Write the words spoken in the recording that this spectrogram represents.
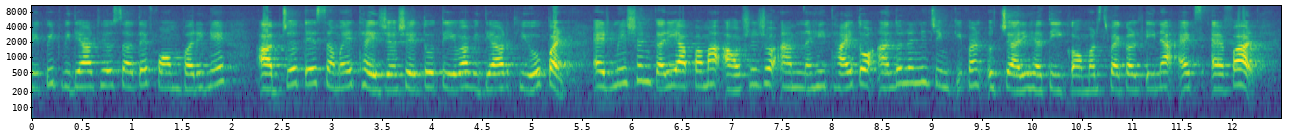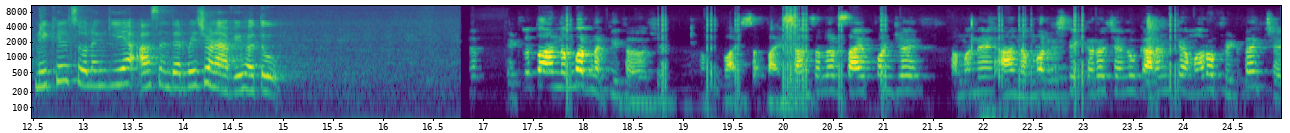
રિપીટ વિદ્યાર્થીઓ સાથે ફોર્મ ભરીને આપજો તે સમય થઈ જશે. તો તેવા વિદ્યાર્થીઓ પણ એડમિશન કરી આપવામાં આવશે. જો આમ નહીં થાય તો આંદોલનની ચીમકી પણ ઉચ્ચારી હતી. કોમર્સ ફેકલ્ટીના એક્સ એફઆર નિખિલ સોલંકીએ આ સંદર્ભે જણાવ્યું હતું. એટલે તો આ નંબર નક્કી થયો છે. વાઇસ ચાન્સેલર સાહેબ પણ જે અમને આ નંબર રિસ્ટ્રિક્ટ કર્યો છે એનું કારણ કે અમારો ફીડબેક છે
